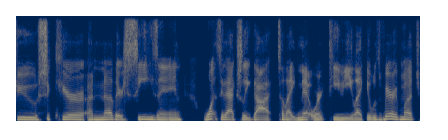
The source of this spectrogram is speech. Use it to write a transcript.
to secure another season once it actually got to like network TV. Like it was very much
